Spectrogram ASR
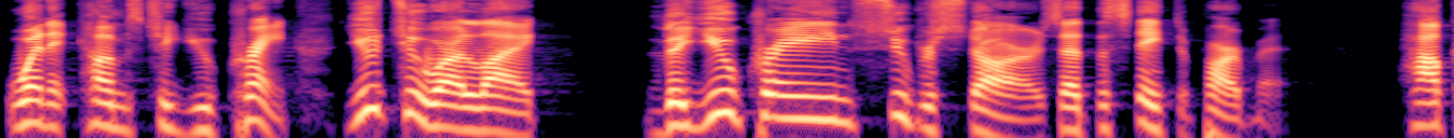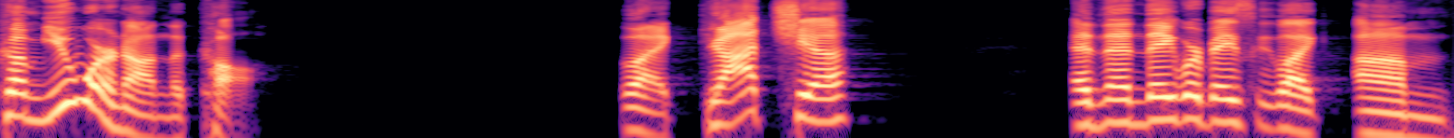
when it comes to Ukraine. You two are like the Ukraine superstars at the State Department. How come you weren't on the call? Like gotcha. And then they were basically like um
